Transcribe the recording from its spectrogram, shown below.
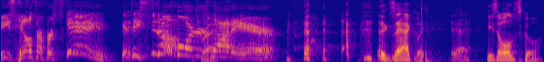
these hills are for skiing. Get these snowboarders right. out of here. exactly. Yeah, he's old school.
